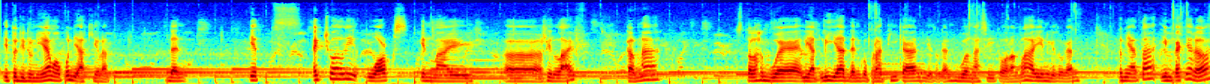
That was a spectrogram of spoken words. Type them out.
itu di dunia maupun di akhirat. Dan it actually works in my uh, real life karena setelah gue lihat-lihat dan gue perhatikan gitu kan gue ngasih ke orang lain gitu kan ternyata impactnya adalah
